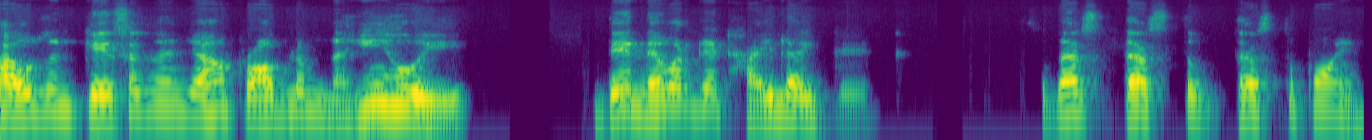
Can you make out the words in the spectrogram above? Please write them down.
थाउज़ेंड केसेस हैं जहाँ प्रॉब्लम नहीं हुई they never get highlighted the that's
